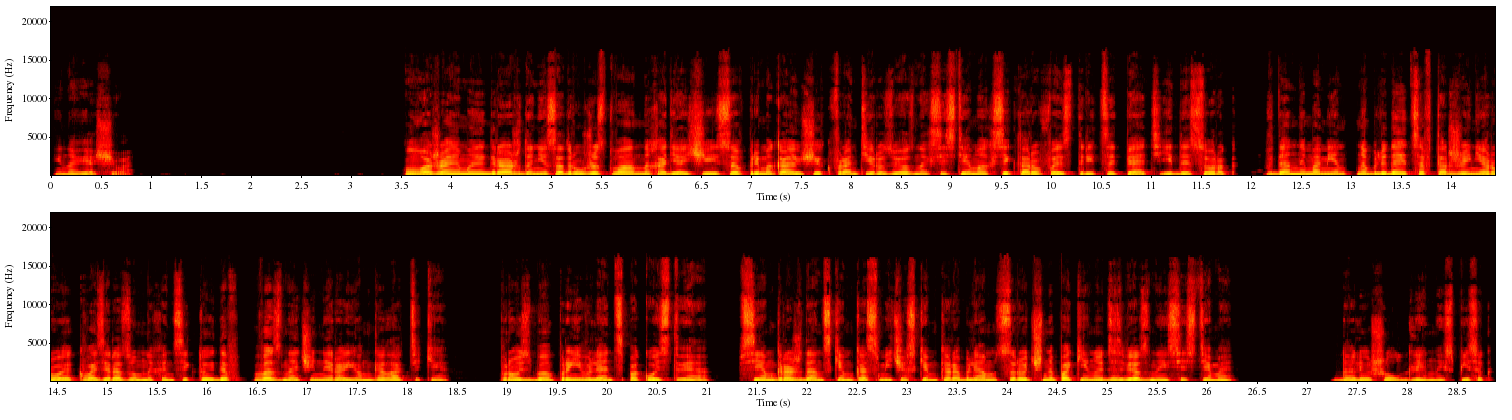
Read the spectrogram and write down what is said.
и навязчиво. Уважаемые граждане Содружества, находящиеся в примыкающих к фронтиру звездных системах секторов С-35 и Д-40, в данный момент наблюдается вторжение роя квазиразумных инсектоидов в означенный район галактики. Просьба проявлять спокойствие. Всем гражданским космическим кораблям срочно покинуть звездные системы. Далее шел длинный список,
